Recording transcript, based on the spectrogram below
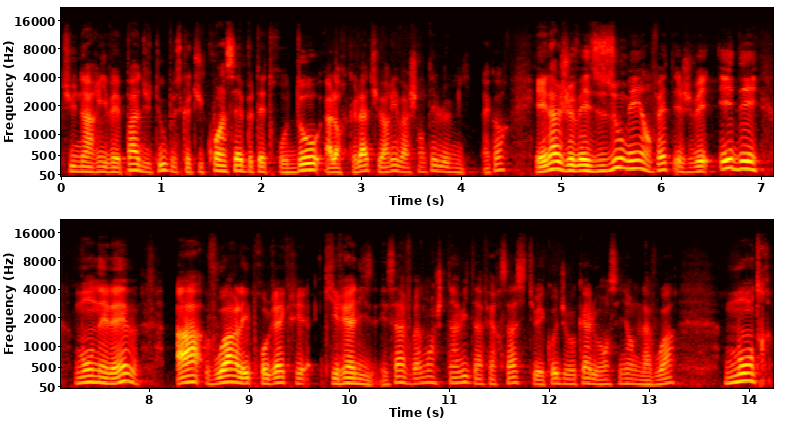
tu n'arrivais pas du tout parce que tu coinçais peut-être au Do alors que là, tu arrives à chanter le Mi. D'accord? Et là, je vais zoomer en fait et je vais aider mon élève à voir les progrès qu'il réalise. Et ça, vraiment, je t'invite à faire ça si tu es coach vocal ou enseignant de la voix. Montre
